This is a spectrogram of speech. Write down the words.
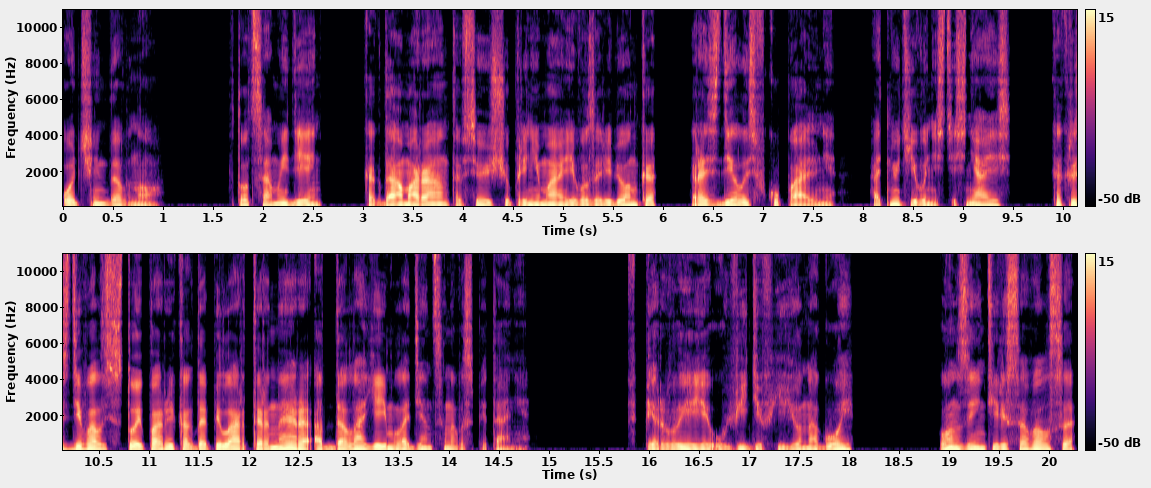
очень давно, в тот самый день, когда Амаранта, все еще принимая его за ребенка, разделась в купальне, отнюдь его не стесняясь, как раздевалась с той поры, когда Пилар Тернера отдала ей младенца на воспитание. Впервые увидев ее ногой, он заинтересовался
